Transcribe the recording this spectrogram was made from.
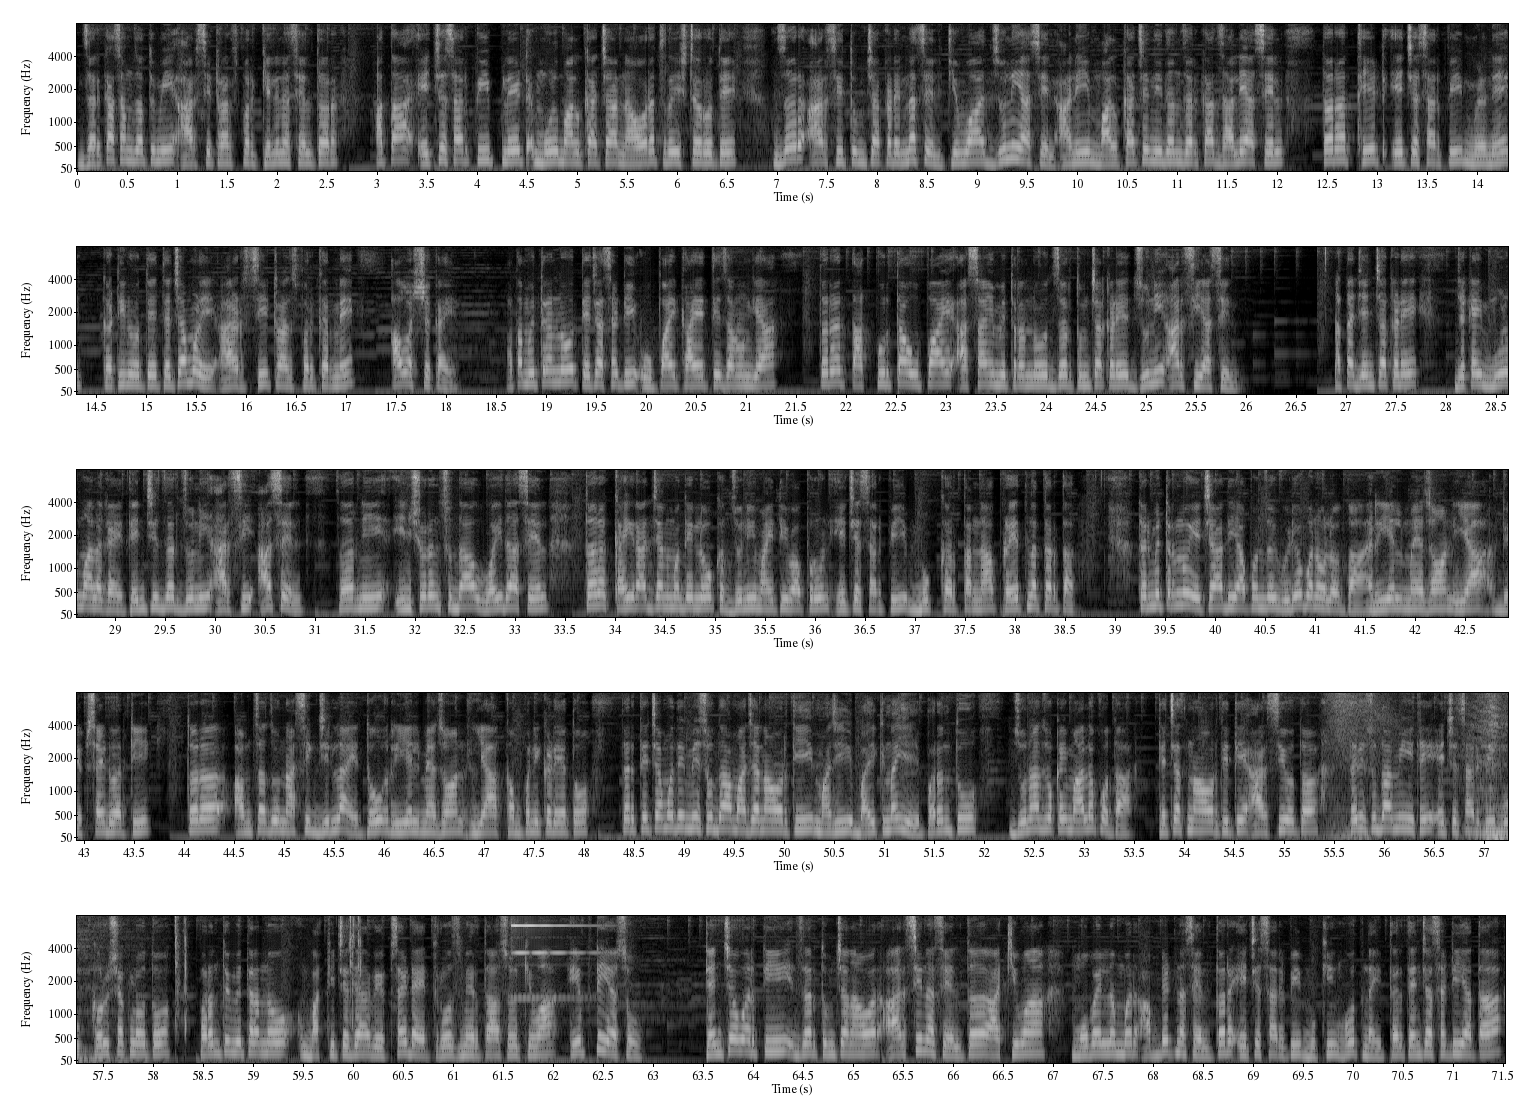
जर का समजा तुम्ही आर सी ट्रान्सफर केले नसेल तर आता H S R P plate मूळ मालकाच्या नावावरच रजिस्टर होते. जर आर सी तुमच्याकडे नसेल किंवा जुनी असेल आणि मालकाचे निधन जर का झाले असेल तर थेट एच एस आर पी मिळणे कठीण होते. त्याच्यामुळे आर सी ट्रान्सफर करणे आवश्यक आहे. आता मित्रांनो त्याच्यासाठी उपाय काय आहेत ते जाणून घ्या. तर तात्पुरता उपाय असा आहे मित्रांनो जर तुमच्याकडे जुनी आर सी असेल आता ज्यांच्याकडे जे काही मूळ मालक आहे त्यांची जर जुनी आर सी असेल तर इन्शुरन्ससुद्धा वैध असेल. तर काही राज्यांमध्ये लोक जुनी माहिती वापरून H S R P book करताना प्रयत्न करतात. तर मित्रांनो याच्या आधी आपण जो व्हिडिओ बनवला होता रिअल मॅझॉन या वेबसाईटवरती तर आमचा जो नाशिक जिल्हा आहे तो रिअल मॅझॉन या कंपनीकडे येतो. तर त्याच्यामध्ये मी सुद्धा माझ्या नावावरती माझी बाईक नाही आहे परंतु जुना जो काही मालक होता त्याच्याच नावावरती ते आर सी होतं. तरीसुद्धा मी इथे H S R P book करू शकलो होतो. परंतु मित्रांनो बाकीच्या ज्या वेबसाईट आहेत रोज मेहता असो किंवा एफ टी असो त्यांच्यावरती जर तुमच्या नावावर आर सी नसेल तर किंवा मोबाईल नंबर अपडेट नसेल तर H S R P booking होत नाही. तर त्यांच्यासाठी आता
